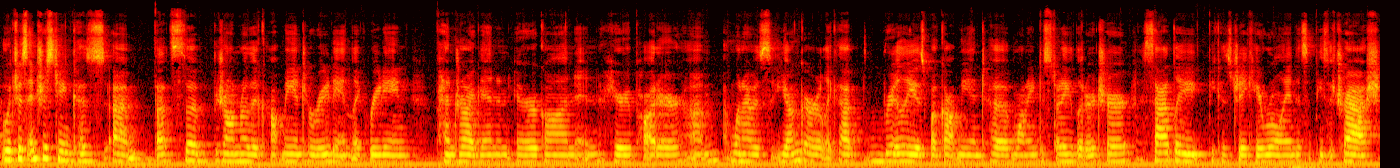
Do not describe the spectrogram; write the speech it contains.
which is interesting because um, that's the genre that got me into reading, like reading Pendragon and Eragon and Harry Potter. Um, when I was younger, like that really is what got me into wanting to study literature. Sadly, because J.K. Rowling is a piece of trash,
